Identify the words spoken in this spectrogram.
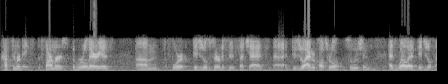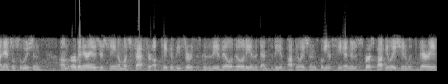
customer base, the farmers, the rural areas, um, for digital services such as uh, digital agricultural solutions as well as digital financial solutions. Um, urban areas, you're seeing a much faster uptake of these services because of the availability and the density of populations, but you're seeing in a dispersed population with various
